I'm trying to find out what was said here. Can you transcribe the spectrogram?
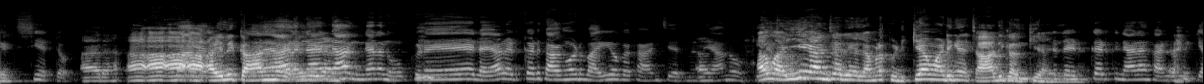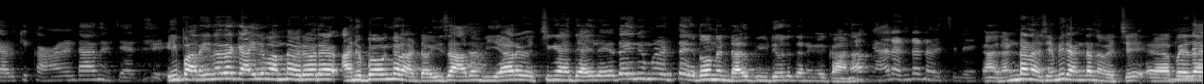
ലക്ഷ്യട്ടോ അങ്ങനെ നോക്കണേ അയാൾ ഇടക്കിടക്ക് അങ്ങോട്ട് വയ്യൊക്കെ കാണിച്ചു തരുന്നുണ്ട്. ഞാൻ നോക്കി. ആ വയ്യ കാണിച്ചറിയാലോ നമ്മളെ പിടിക്കാൻ വേണ്ടി ഇങ്ങനെ ചാടി കളിക്കുക ഇടക്കിടക്ക് ഞാൻ ആ കണ്ടു നോക്കി അവൾക്ക് കാണണ്ടെന്ന് വിചാരിച്ചു. ഈ പറയുന്നതൊക്കെ അതിൽ വന്ന ഓരോരോ അനുഭവങ്ങളാട്ടോ. ഈ സാധനം വി ആർ വെച്ചിങ്ങാന്റെ അതിൽ ഏതായാലും നമ്മൾ എടുത്ത ഏതോന്നുണ്ട് അത് വീഡിയോയിൽ തന്നെ കാണാം. ഞാൻ രണ്ടെണ്ണം വെച്ചില്ലേ? ആ രണ്ടെണ്ണം ഷെമി രണ്ടെണ്ണം വെച്ച്. അപ്പൊ ഏതാ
